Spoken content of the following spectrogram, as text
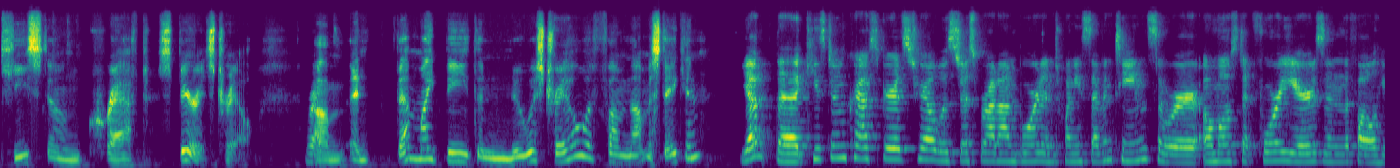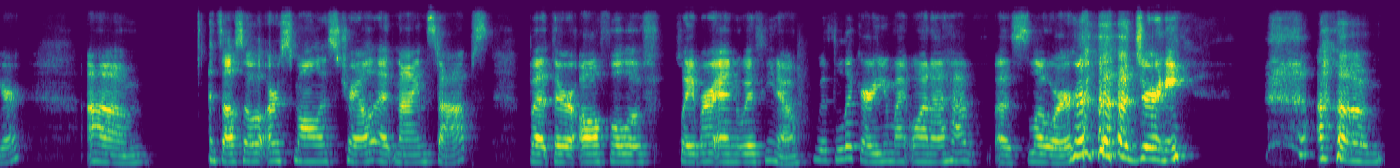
Keystone Craft Spirits Trail. Right. Um, and that might be the newest trail, if I'm not mistaken. Yep, the Keystone Craft Spirits Trail was just brought on board in 2017. So we're almost at four years in the fall here. Um, it's also our smallest trail at nine stops, but they're all full of flavor. And with, you know, with liquor, you might want to have a slower journey. um,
